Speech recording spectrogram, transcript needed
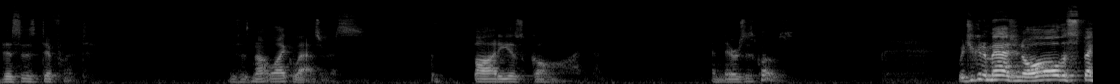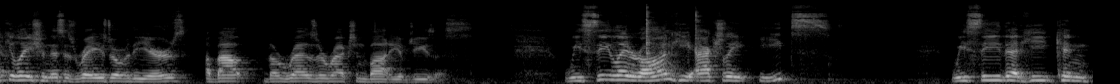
This is different. This is not like Lazarus. The body is gone, and there's his clothes. But you can imagine all the speculation this has raised over the years about the resurrection body of Jesus. We see later on he actually eats. We see that he can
